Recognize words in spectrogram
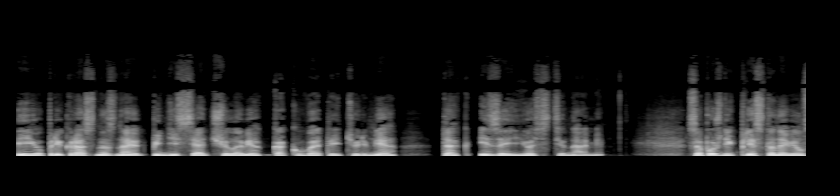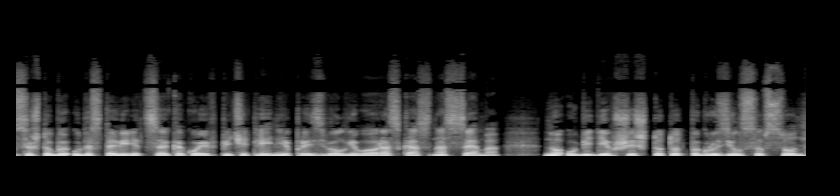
Ее прекрасно знают пятьдесят человек как в этой тюрьме, так и за ее стенами. Сапожник приостановился, чтобы удостовериться, какое впечатление произвел его рассказ на Сэма, но, убедившись, что тот погрузился в сон,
